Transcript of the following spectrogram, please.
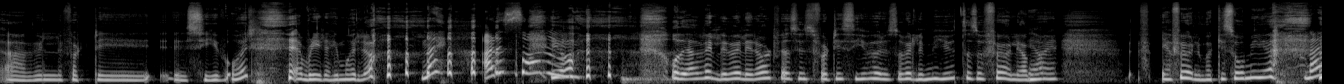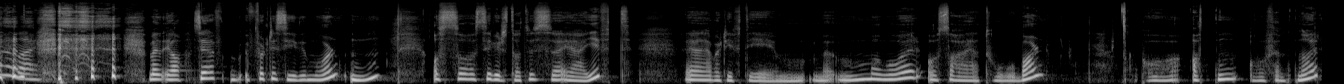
er vel 47 år. Jeg blir det i morgen. Nei, er det sant? Ja. Og det er veldig veldig rart, for jeg syns 47 høres så veldig mye ut. Og så føler jeg meg ja. Jeg føler meg ikke så mye. Nei, nei, nei. Men ja, Så jeg er 47 i morgen. Mm. Og så sivilstatus, jeg er gift. Jeg har vært gift i mange år, og så har jeg to barn på 18 og 15 år.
